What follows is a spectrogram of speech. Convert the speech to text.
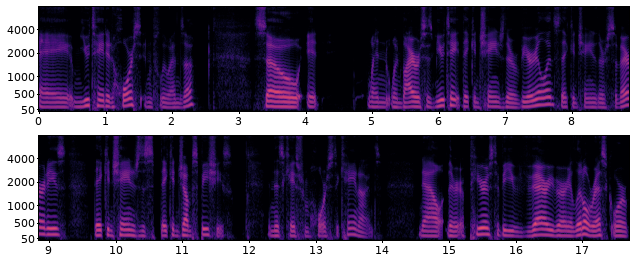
a mutated horse influenza. So it when when viruses mutate, they can change their virulence, they can change their severities, they can change this, they can jump species. In this case, from horse to canines. Now there appears to be very very little risk, or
